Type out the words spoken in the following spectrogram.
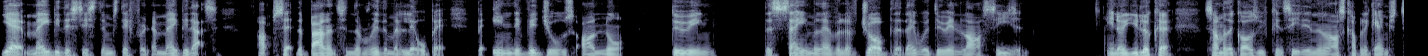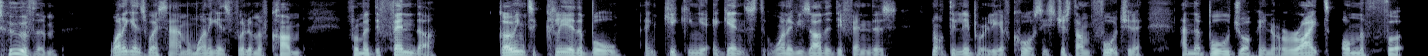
Yeah, maybe the system's different and maybe that's upset the balance and the rhythm a little bit, but individuals are not doing the same level of job that they were doing last season. You know, you look at some of the goals we've conceded in the last couple of games, two of them, one against West Ham and one against Fulham, have come from a defender going to clear the ball and kicking it against one of his other defenders, not deliberately, of course. It's just unfortunate. And the ball dropping right on the foot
